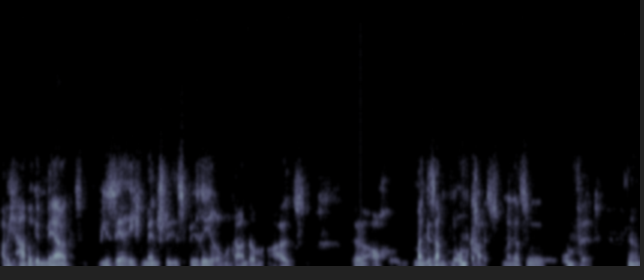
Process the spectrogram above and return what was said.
Aber ich habe gemerkt, wie sehr ich Menschen inspiriere, unter anderem halt äh, auch meinen gesamten Umkreis, mein ganzes Umfeld. Ja.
